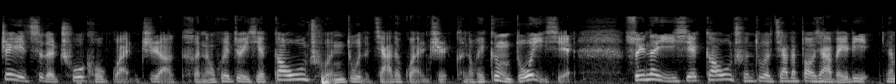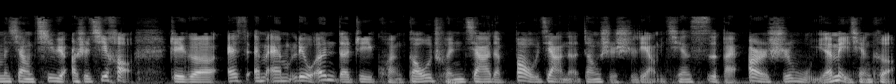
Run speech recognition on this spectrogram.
这一次的出口管制啊，可能会对一些高纯度的镓的管制可能会更多一些，所以呢，以一些高纯度的镓的报价为例，那么像七月二十七号这个 S M M 六 N 的这一款高纯镓的报价呢，当时是两千四百二十五元每千克，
